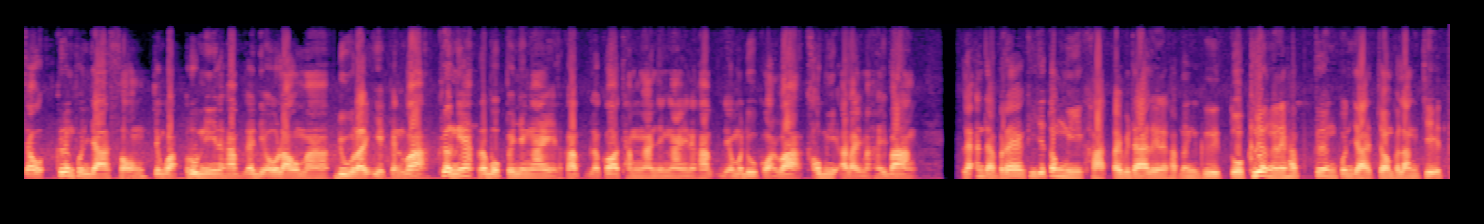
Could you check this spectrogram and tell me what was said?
เจ้าเครื่องพ่นยา 2 จังหวะรุ่นนี้นะครับและเดี๋ยวเรามาดูรายละเอียดกันว่าเครื่องนี้ระบบเป็นยังไงนะครับแล้วก็ทำงานยังไงนะครับ เดี๋ยวมาดูก่อนว่าเขามีอะไรมาให้บ้าง และอันดับแรกที่จะต้องมีขาดไปไม่ได้เลยนะครับ นั่นก็คือตัวเครื่องนะครับ เครื่องพ่นยาจอมพลัง JSP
